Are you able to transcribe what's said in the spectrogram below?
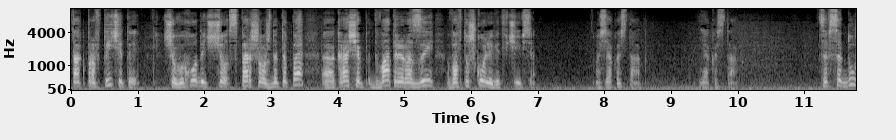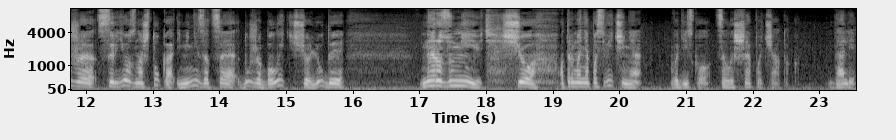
так провтичити, що виходить, що з першого ж ДТП е, краще б 2-3 рази в автошколі відвчився. Ось якось так. Якось так. Це все дуже серйозна штука, і мені за це дуже болить, що люди не розуміють, що отримання посвідчення водійського це лише початок. Далі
